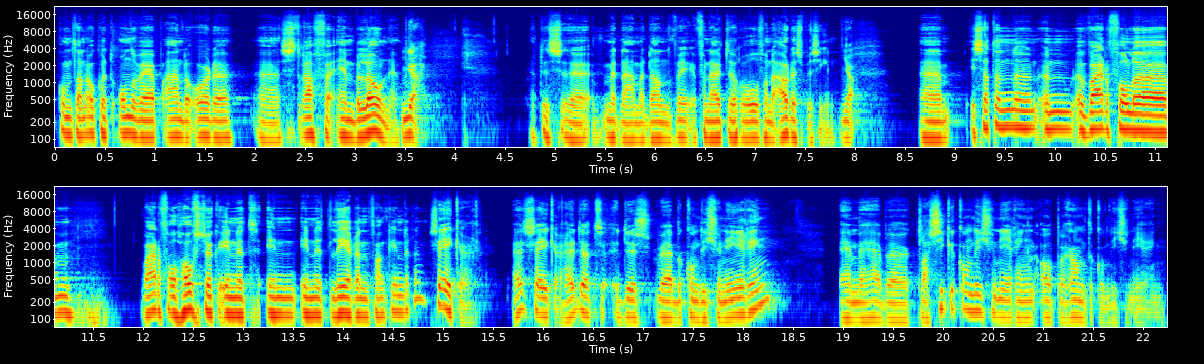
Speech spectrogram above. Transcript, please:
komt dan ook het onderwerp aan de orde straffen en belonen. Ja. Het is met name dan vanuit de rol van de ouders bezien. Ja. Ehm, is dat een, een, een waardevolle waardevol hoofdstuk in het, in, in het leren van kinderen? Zeker, zeker. Dat, dus we hebben conditionering en we hebben klassieke conditionering en operante conditionering.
